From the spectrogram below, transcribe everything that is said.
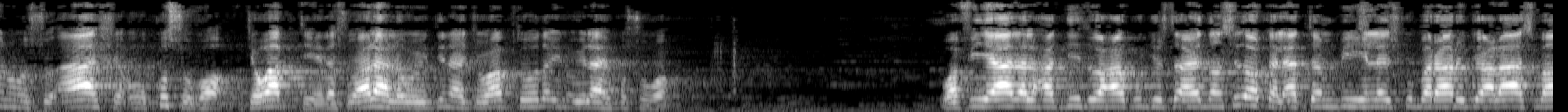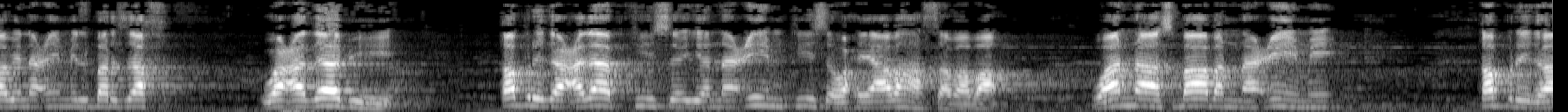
inuu su'aasha uu ku sugo jawaabteeda su'aalaha la weydiinaya jawaabtooda inuu ilaahay ku sugo. Wa fii hada alxadiid waxaa ku jirta aydan sidoo kale atanbiih in la isku baraarujo calaa asbaabi naciimi اlbarzakh wa cadaabihi. Qabriga cadaabkiisa iyo naciimkiisa waxyaabaha sababa. Wa anna asbaaba anaciimi qabriga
